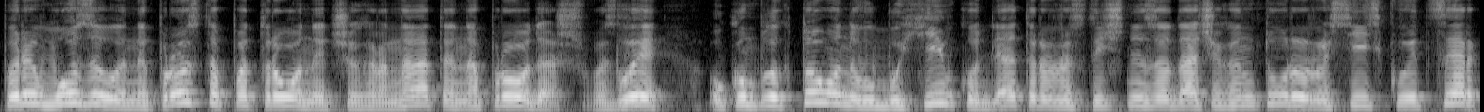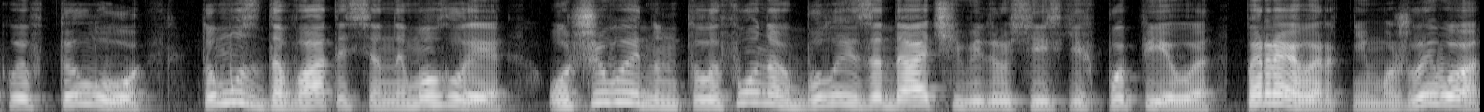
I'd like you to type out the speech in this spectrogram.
перевозили не просто патрони чи гранати на продаж, везли укомплектовану вибухівку для терористичних задач агентури російської церкви в тилу, тому здаватися не могли. Очевидно, на телефонах були й задачі від російських попів. Перевертні, можливо,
